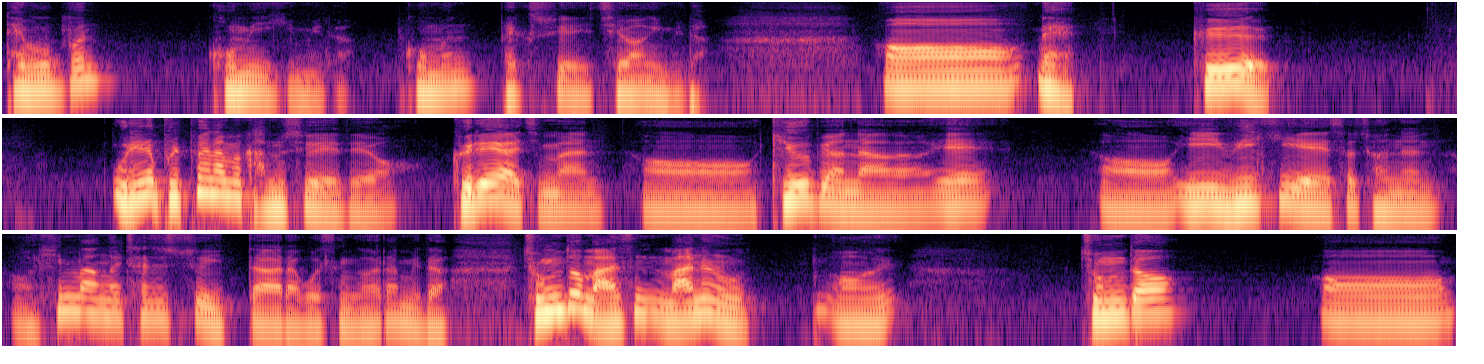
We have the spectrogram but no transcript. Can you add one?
대부분 곰이 이깁니다. 곰은 백수의 제왕입니다. 어, 네. 그, 우리는 불편함을 감수해야 돼요. 그래야지만, 어, 기후변화의 어, 이 위기에서 저는 어, 희망을 찾을 수 있다라고 생각을 합니다. 좀 더 많은, 옷, 어, 좀 더, 어,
